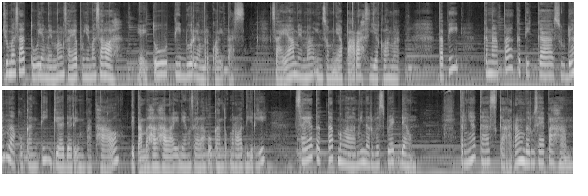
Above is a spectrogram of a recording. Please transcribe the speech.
Cuma satu yang memang saya punya masalah, yaitu tidur yang berkualitas. Saya memang insomnia parah sejak lama. Tapi kenapa ketika sudah melakukan tiga dari empat hal, ditambah hal-hal lain yang saya lakukan untuk merawat diri, saya tetap mengalami nervous breakdown. ternyata sekarang baru saya paham.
